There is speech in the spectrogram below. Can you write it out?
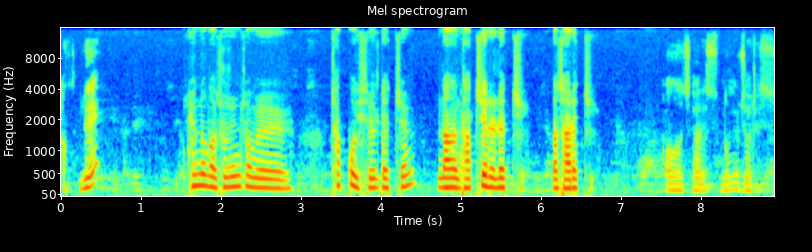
아 그래? 현우가 조준점을 찾고 있을 때쯤 나는 다치를 했지. 나 잘했지. 어 잘했어 너무 잘했어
